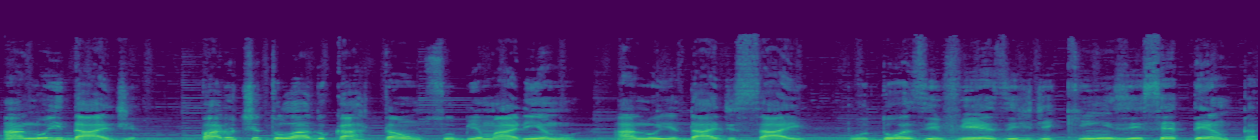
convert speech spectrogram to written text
Anuidade. Para o titular do cartão Submarino, a anuidade sai por 12 vezes de R$ 15,70.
